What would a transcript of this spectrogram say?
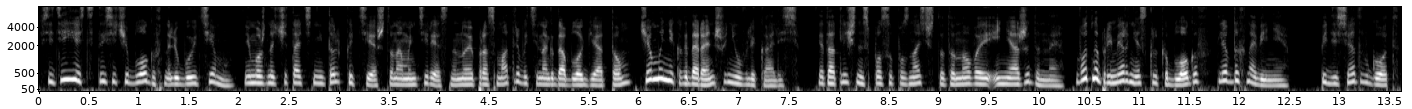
В сети есть тысячи блогов на любую тему, и можно читать не только те, что нам интересны, но и просматривать иногда блоги о том, чем мы никогда раньше не увлекались. Это отличный способ узнать что-то новое и неожиданное. Вот, например, несколько блогов для вдохновения. 50 в год.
